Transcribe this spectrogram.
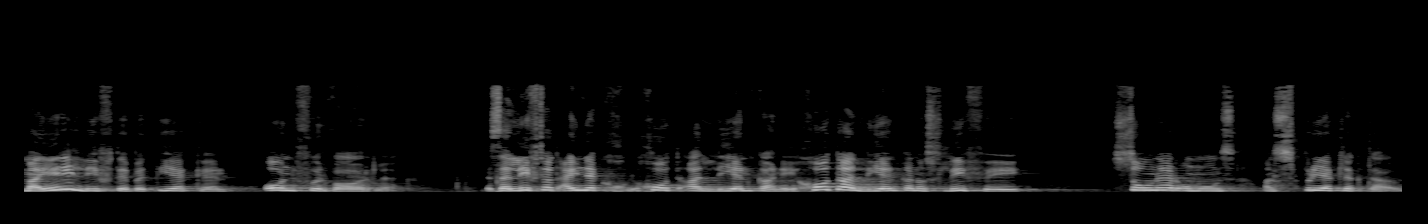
Maar hierdie liefde beteken onvoorwaardelik. Is 'n liefde wat eintlik God alleen kan hê. God alleen kan ons lief hê sonder om ons aanspreeklik te hou,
